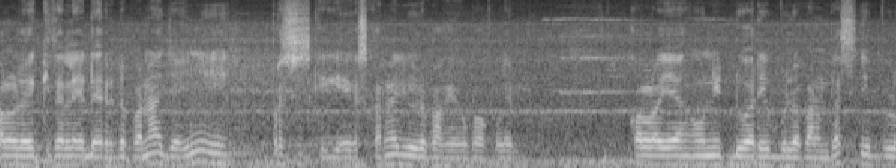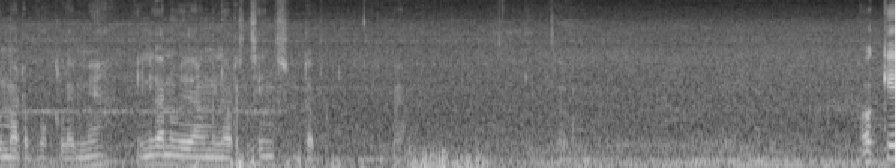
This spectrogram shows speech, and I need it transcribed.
kalau kita lihat dari depan aja ini persis kayak GX karena dia udah pakai fog lamp kalau yang unit 2018 dia belum ada fog lampnya ini kan yang minor change sudah gitu. oke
